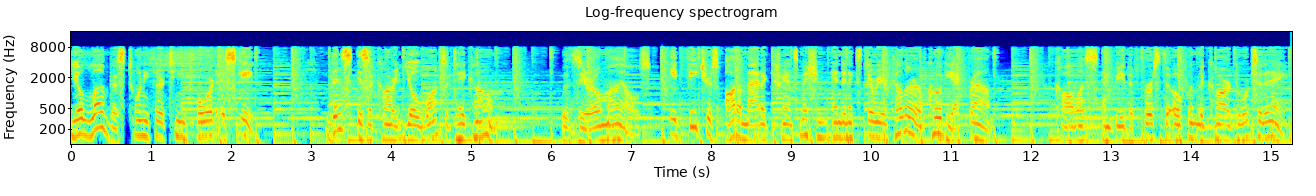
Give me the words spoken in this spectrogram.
You'll love this 2013 Ford Escape. This is a car you'll want to take home. With zero miles, it features automatic transmission and an exterior color of Kodiak Brown. Call us and be the first to open the car door today.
